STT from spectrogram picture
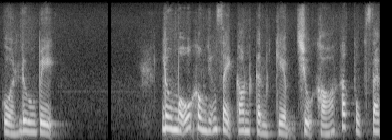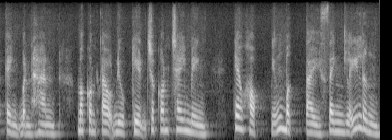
của lưu bị. Lưu mẫu không những dạy con cần kiệm, chịu khó khắc phục gia cảnh bần hàn, mà còn tạo điều kiện cho con trai mình theo học những bậc tài danh lẫy lừng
